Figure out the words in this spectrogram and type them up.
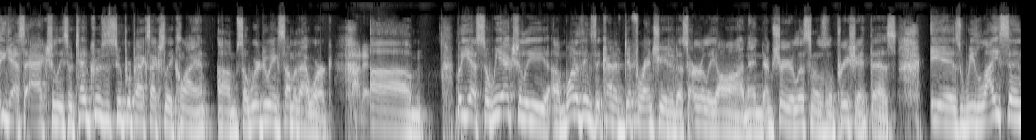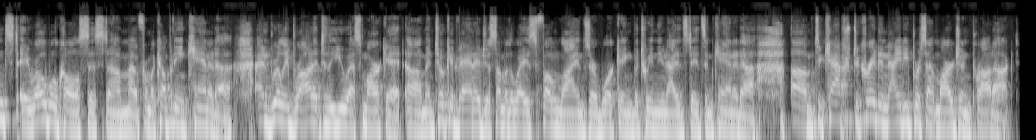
Yes, actually. So Ted Cruz's Super PAC's actually a client. Um, so we're doing some of that work. Got it. Um, but yeah, so we actually, um, one of the things that kind of differentiated us early on, and I'm sure your listeners will appreciate this, is we licensed a robocall system from a company in Canada and really brought it to the US market um, and took advantage of some of the ways phone lines are working between the United States and Canada um, to capture, to create a 90% margin product.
